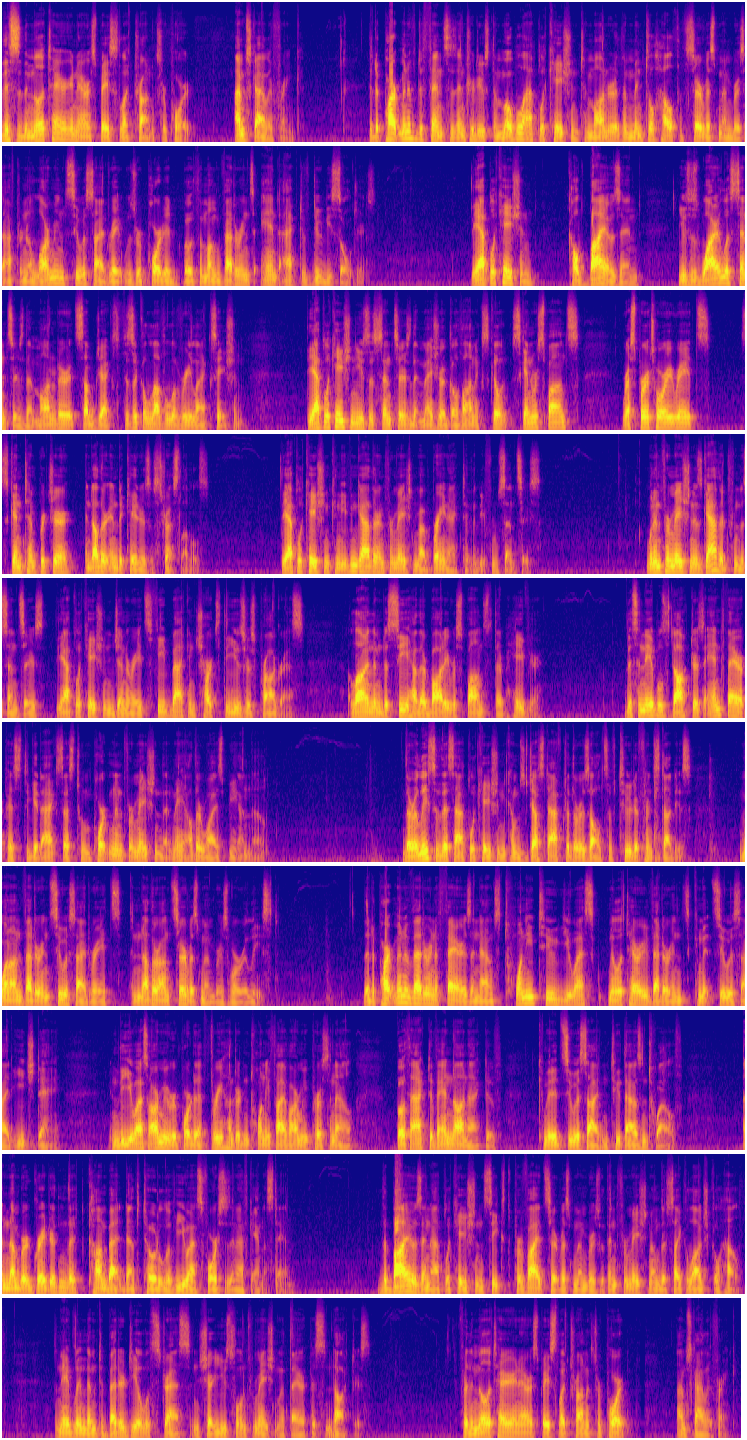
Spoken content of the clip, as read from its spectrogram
This is the Military and Aerospace Electronics Report. I'm Skyler Frink. The Department of Defense has introduced a mobile application to monitor the mental health of service members after an alarming suicide rate was reported both among veterans and active duty soldiers. The application, called BioZen, uses wireless sensors that monitor its subject's physical level of relaxation. The application uses sensors that measure galvanic skin response, respiratory rates, skin temperature, and other indicators of stress levels. The application can even gather information about brain activity from sensors. When information is gathered from the sensors, the application generates feedback and charts the user's progress, allowing them to see how their body responds to their behavior. This enables doctors and therapists to get access to important information that may otherwise be unknown. The release of this application comes just after the results of two different studies, one on veteran suicide rates, and another on service members were released. The Department of Veteran Affairs announced 22 U.S. military veterans commit suicide each day, and the U.S. Army reported that 325 Army personnel, both active and non-active, committed suicide in 2012, a number greater than the combat death total of U.S. forces in Afghanistan. The BioZen application seeks to provide service members with information on their psychological health, enabling them to better deal with stress and share useful information with therapists and doctors. For the Military and Aerospace Electronics Report, I'm Skyler Frink.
